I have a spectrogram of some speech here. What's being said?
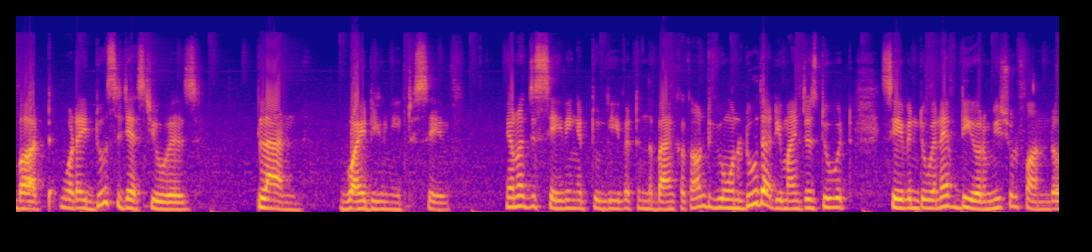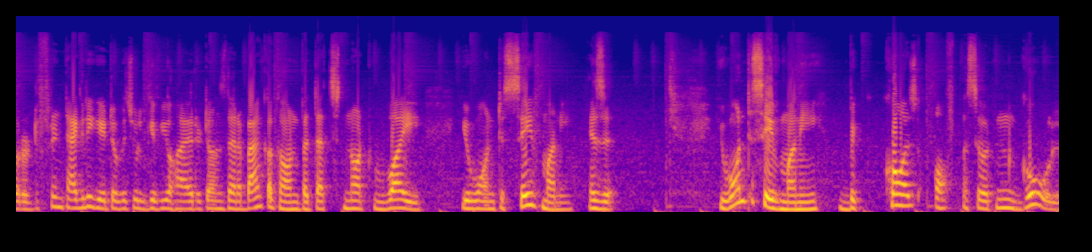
but what I do suggest you is plan why do you need to save. You're not just saving it to leave it in the bank account. If you want to do that, you might just do it, save into an FD or a mutual fund or a different aggregator which will give you higher returns than a bank account, but that's not why you want to save money, is it? You want to save money because of a certain goal.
